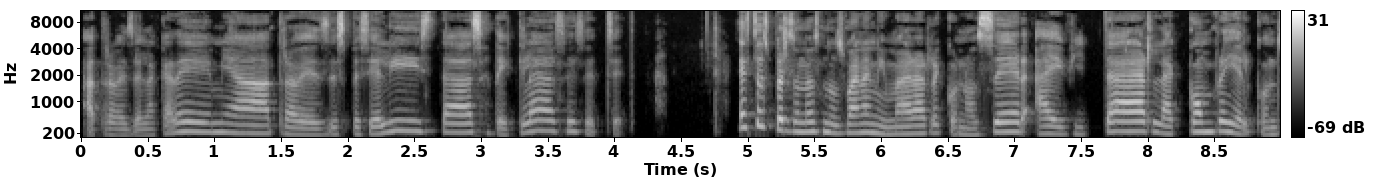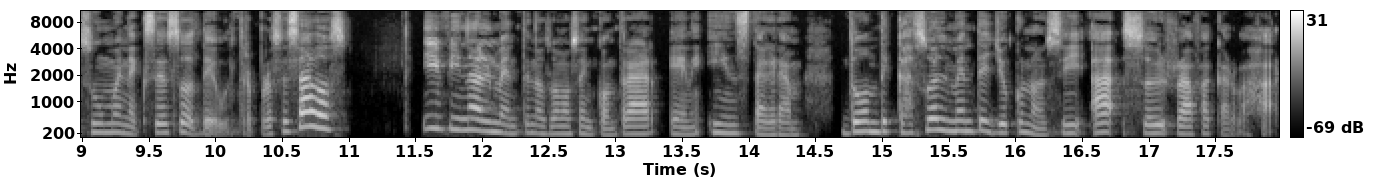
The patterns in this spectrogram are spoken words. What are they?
a través de la academia, a través de especialistas, de clases, etc. Estas personas nos van a animar a reconocer, a evitar la compra y el consumo en exceso de ultraprocesados. Y finalmente nos vamos a encontrar en Instagram, donde casualmente yo conocí a Soy Rafa Carvajal.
